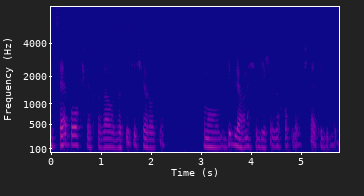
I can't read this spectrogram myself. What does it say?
І це Бог ще сказав за тисячі років. Тому Біблія вона ще більше захоплює. Читайте Біблію.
